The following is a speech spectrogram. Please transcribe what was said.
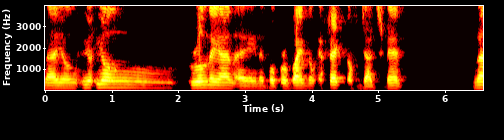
na yung, yung, yung rule na yan ay nagpo-provide ng effect of judgment na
